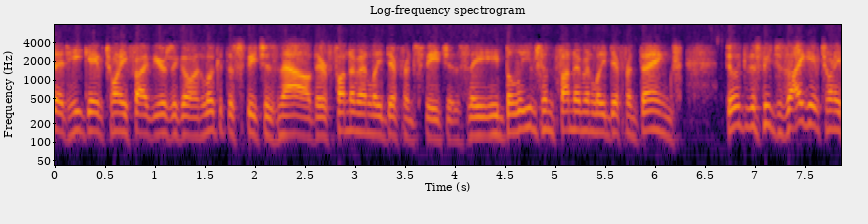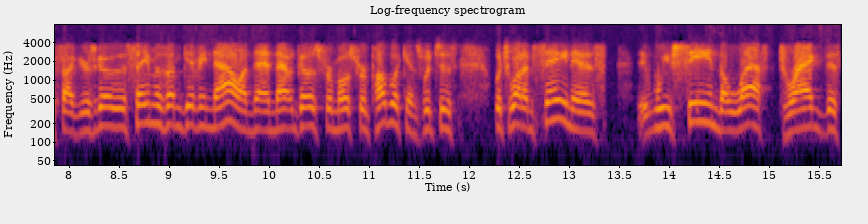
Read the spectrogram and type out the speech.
that he gave 25 years ago and look at the speeches now, they're fundamentally different speeches. He believes in fundamentally different things. If you look at the speeches I gave 25 years ago, they're the same as I'm giving now, and, and that goes for most Republicans. Which is, which what I'm saying is, we've seen the left drag this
